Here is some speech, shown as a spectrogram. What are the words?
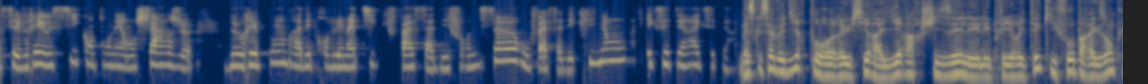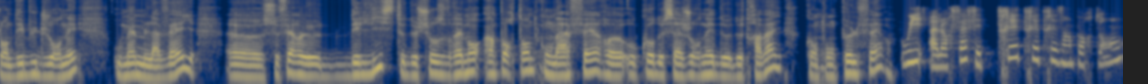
c'est vrai aussi quand on est en charge de répondre à des problématiques face à des fournisseurs ou face à des clients, etc. etc. Mais est-ce que ça veut dire pour réussir à hiérarchiser les, les priorités qu'il faut par exemple en début de journée ou même la veille euh, se faire euh, des listes de choses vraiment importantes qu'on a à faire euh, au cours de sa journée de, de, travail quand on peut le faire? Oui, alors ça c'est très très très important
